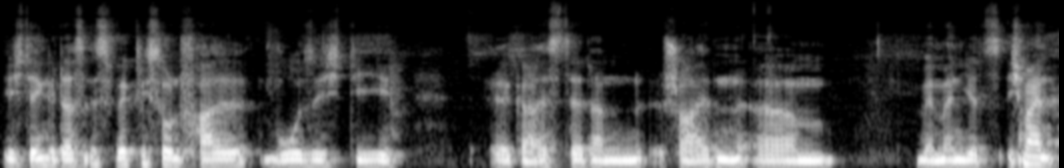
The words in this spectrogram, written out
Ich denke, das ist wirklich so ein Fall, wo sich die äh, Geister dann scheiden. Ähm, wenn man jetzt, ich meine,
